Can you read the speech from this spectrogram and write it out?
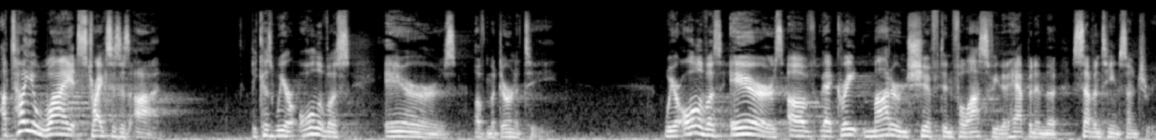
I'll tell you why it strikes us as odd. Because we are all of us heirs of modernity. We are all of us heirs of that great modern shift in philosophy that happened in the 17th century.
